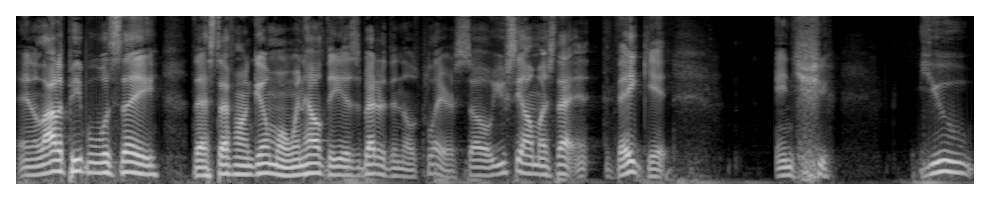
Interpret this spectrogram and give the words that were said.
And a lot of people would say that Stephon Gilmore, when healthy, is better than those players. So you see how much that they get, and you, you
